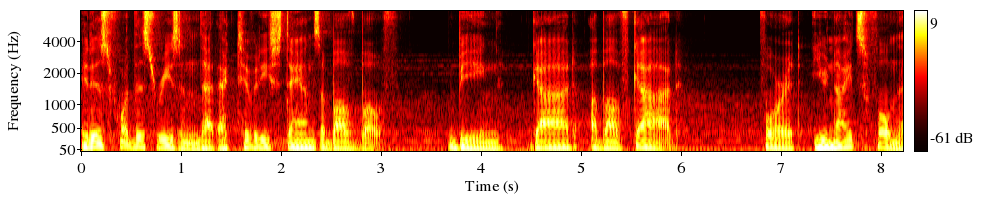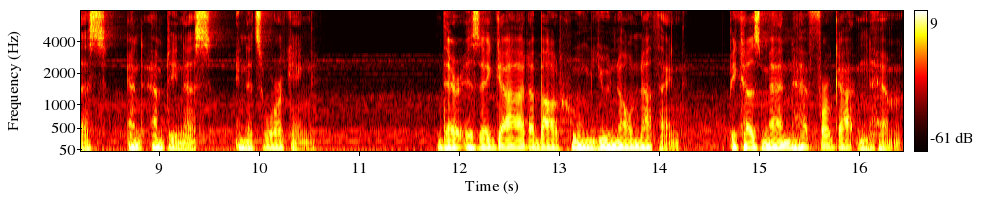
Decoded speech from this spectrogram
It is for this reason that activity stands above both, being God above God, for it unites fullness and emptiness in its working. There is a God about whom you know nothing, because men have forgotten him.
